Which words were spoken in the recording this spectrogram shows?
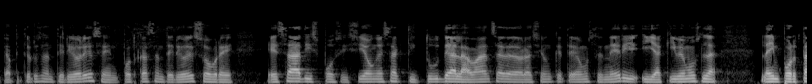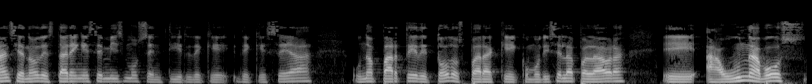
capítulos anteriores, en podcasts anteriores, sobre esa disposición, esa actitud de alabanza, de adoración que debemos tener, y, y aquí vemos la, la, importancia, ¿no? De estar en ese mismo sentir, de que, de que sea una parte de todos, para que, como dice la palabra, eh, a una voz,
